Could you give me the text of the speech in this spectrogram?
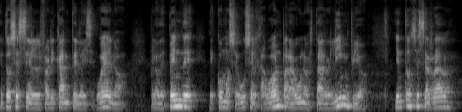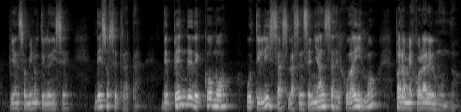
Entonces el fabricante le dice, bueno, pero depende de cómo se use el jabón para uno estar limpio. Y entonces el rab piensa un minuto y le dice, de eso se trata. Depende de cómo utilizas las enseñanzas del judaísmo para mejorar el mundo.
